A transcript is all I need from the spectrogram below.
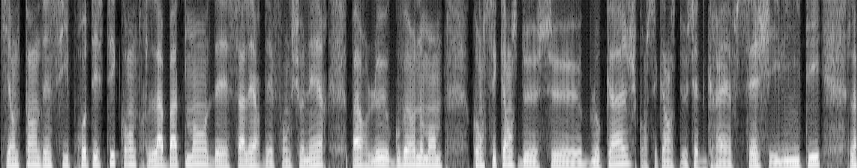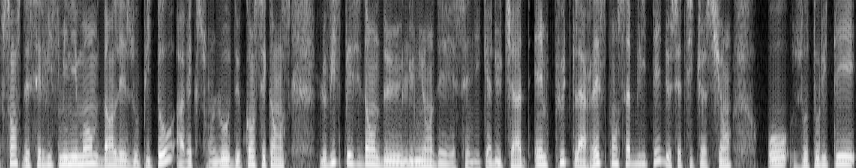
qui entendent ainsi protester contre l'abattement des salaires des fonctionnaires par le gouvernement. Conséquence de ce blocage, conséquence de cette grève sèche et illimitée, l'absence des services minimums dans les hôpitaux avec son lot de conséquences. Le vice-président de l'Union des syndicats du Tchad impute la responsabilité de cette situation aux autorités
